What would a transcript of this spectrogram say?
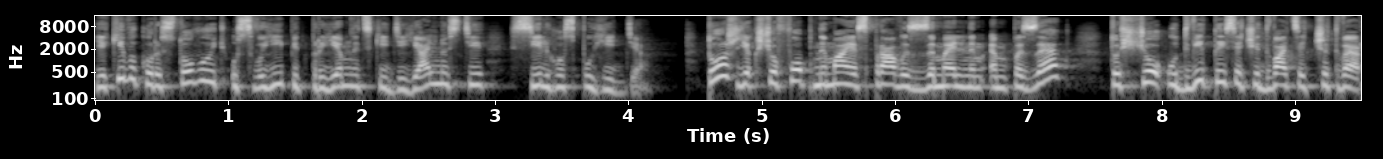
які використовують у своїй підприємницькій діяльності сільгоспугіддя. Тож, якщо ФОП не має справи з земельним МПЗ, то що у 2024,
